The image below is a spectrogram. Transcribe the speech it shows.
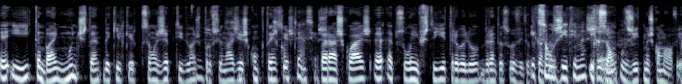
uh, e também muito distante daquilo que, são as aptidões profissionais Sim. e as competências, as competências, para as quais a, a, pessoa investia e trabalhou durante a sua vida. E Portanto, que são legítimas. E que são legítimas, como óbvio.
